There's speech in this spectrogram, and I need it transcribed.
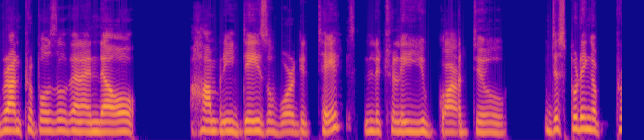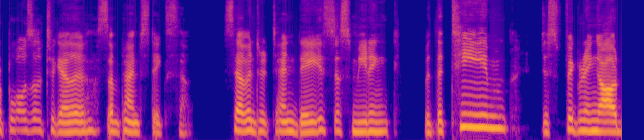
grant proposals and I know how many days of work it takes. Literally, you've got to just putting a proposal together sometimes takes seven to 10 days, just meeting with the team, just figuring out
